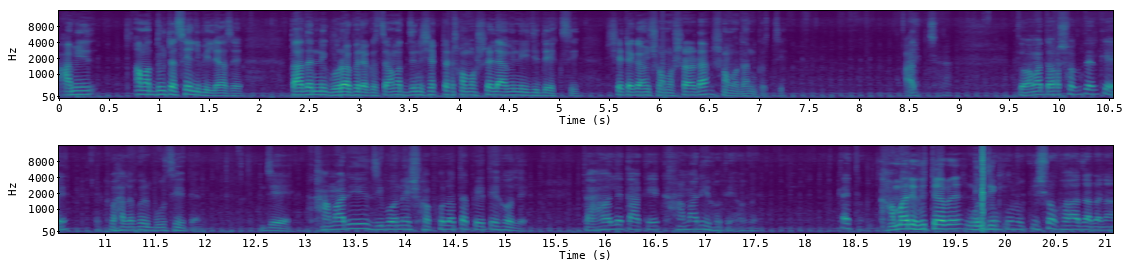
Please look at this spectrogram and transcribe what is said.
আমি আমার দুইটা ছেলেপিলে আছে তাদের নিয়ে ঘোরাফেরা করছে আমার জিনিস একটা সমস্যা হলে আমি নিজে দেখছি সেটাকে আমি সমস্যাটা সমাধান করছি। আচ্ছা। তো আমার দর্শকদেরকে একটু ভালো করে বুঝিয়ে দেন যে খামারি জীবনে সফলতা পেতে হলে তাহলে তাকে খামারি হতে হবে তাই তো? খামারি হইতে হবে নিজে কোনো কৃষক হওয়া যাবে না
